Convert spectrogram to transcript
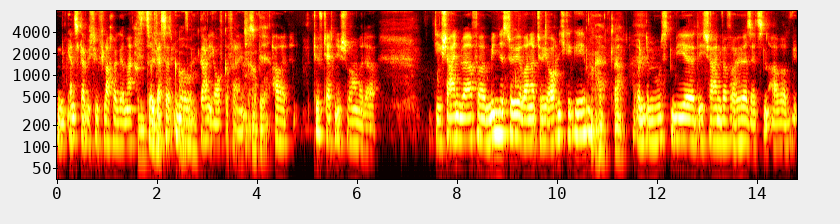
ein ganz klein bisschen flacher gemacht, also sodass das überhaupt gar nicht aufgefallen ist. Okay. Aber TÜV-technisch waren wir da. Die Scheinwerfer, Mindesthöhe war natürlich auch nicht gegeben. Ja, klar. Und dann mussten wir die Scheinwerfer höher setzen. Aber wir,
